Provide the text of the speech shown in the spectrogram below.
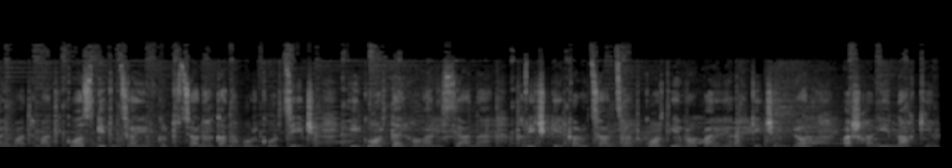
հայ մաթեմատիկոս, գիտության եւ կրթության հականավոր գործիչ, Իգոր Տեր-Հովանիսյանը, թռիչք երկարության ցածկորտ Եվրոպայի երակի չեմպիոն, աշխարհի նախկին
